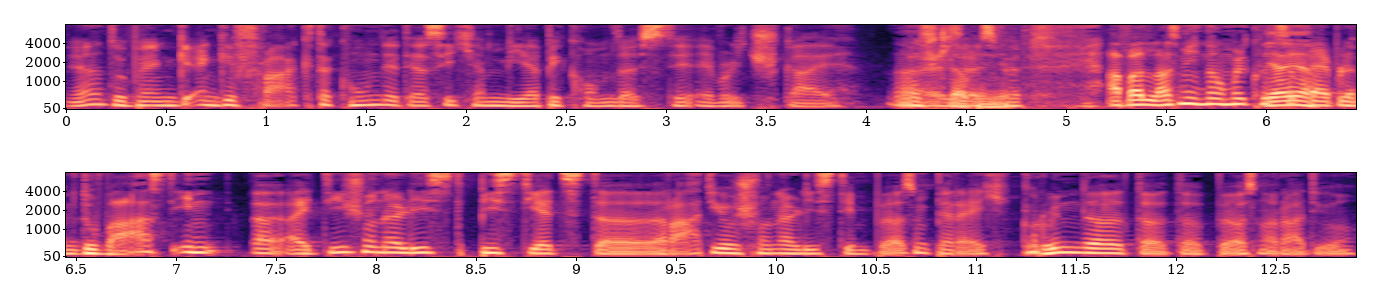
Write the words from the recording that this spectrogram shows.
ja, du bist ein, ein, gefragter Kunde, der sicher mehr bekommt als der Average Guy. Das also, glaube ich nicht. Aber lass mich noch mal kurz ja, dabei bleiben. Du warst in, äh, IT-Journalist, bist jetzt äh, Radiojournalist im Börsenbereich, Gründer der, der Börsenradio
